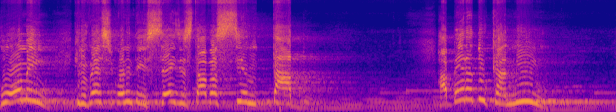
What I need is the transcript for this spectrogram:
Um homem que no verso 46 estava sentado à beira do caminho,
